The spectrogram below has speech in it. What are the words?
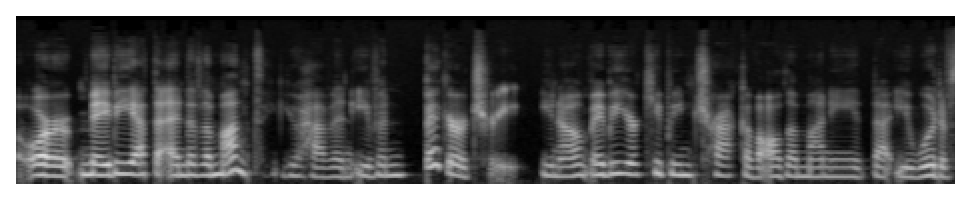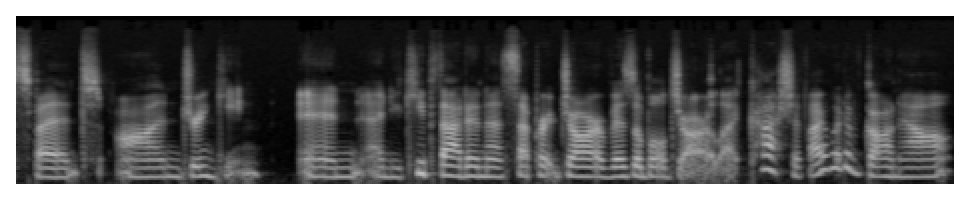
Or maybe at the end of the month, you have an even bigger treat. You know, maybe you're keeping track of all the money that you would have spent on drinking and and you keep that in a separate jar, visible jar. Like, gosh, if I would have gone out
